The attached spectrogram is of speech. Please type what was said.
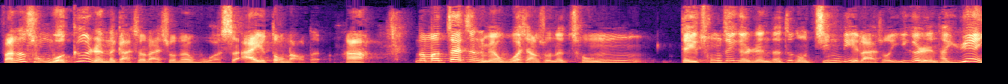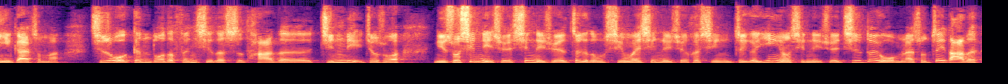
反正从我个人的感受来说呢，我是爱动脑的啊。那么在这里面，我想说呢，从得从这个人的这种经历来说，一个人他愿意干什么？其实我更多的分析的是他的经历，就是说，你说心理学，心理学这种行为心理学和行这个应用心理学，其实对于我们来说最大的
